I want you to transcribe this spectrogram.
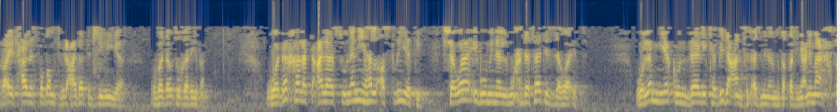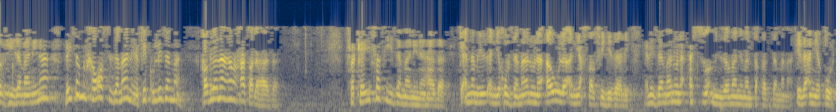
رأيت حالي اصطدمت بالعادات الدينية وبدوت غريبا. ودخلت على سننها الأصلية شوائب من المحدثات الزوائد. ولم يكن ذلك بدعا في الأزمنة المتقدمة. يعني ما يحصل في زماننا ليس من خواص زماننا في كل زمان. قبلنا حصل هذا. فكيف في زماننا هذا؟ كأنما يريد أن يقول زماننا أولى أن يحصل فيه ذلك. يعني زماننا أسوأ من زمان من تقدمنا. إلى أن يقول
